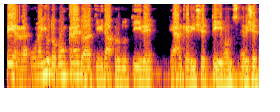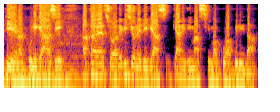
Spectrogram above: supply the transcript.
per un aiuto concreto alle attività produttive e anche ricettive in alcuni casi attraverso la revisione dei piani di massima occupabilità.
